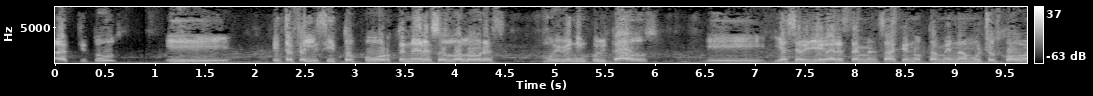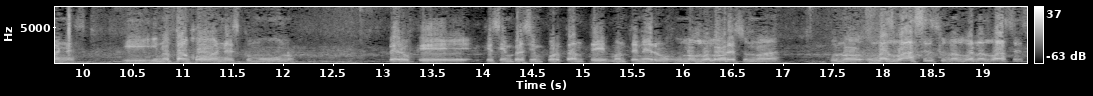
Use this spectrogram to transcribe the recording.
actitud y, te felicito por tener esos valores muy bien inculcados y, hacer llegar este mensaje no también a muchos jóvenes y, no tan jóvenes como uno, pero que, que, siempre es importante mantener unos valores, una, unas bases, unas buenas bases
